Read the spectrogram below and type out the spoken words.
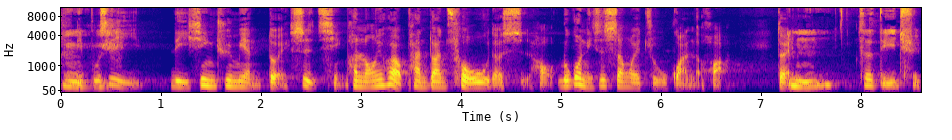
你不是以。理性去面对事情，很容易会有判断错误的时候。如果你是身为主管的话，对，嗯，这的确。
